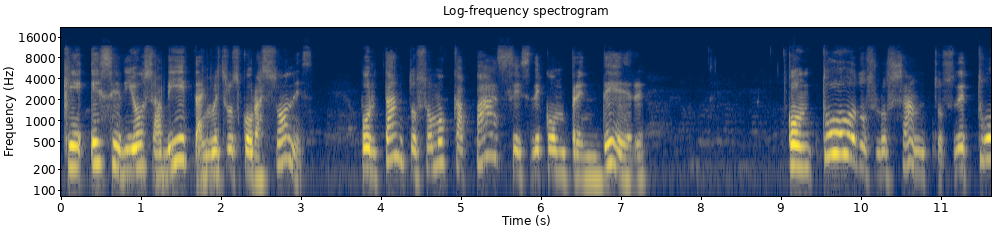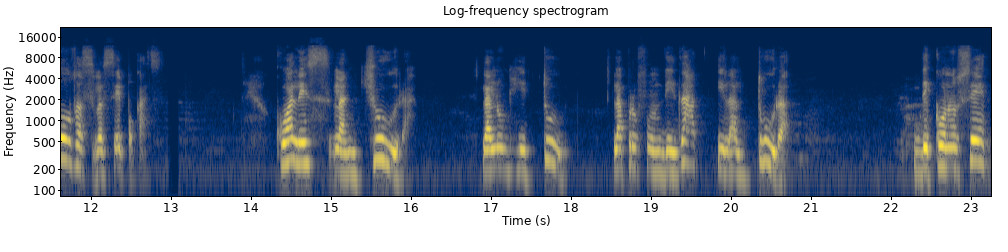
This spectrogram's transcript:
que ese Dios habita en nuestros corazones. Por tanto, somos capaces de comprender con todos los santos de todas las épocas cuál es la anchura, la longitud, la profundidad y la altura de conocer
